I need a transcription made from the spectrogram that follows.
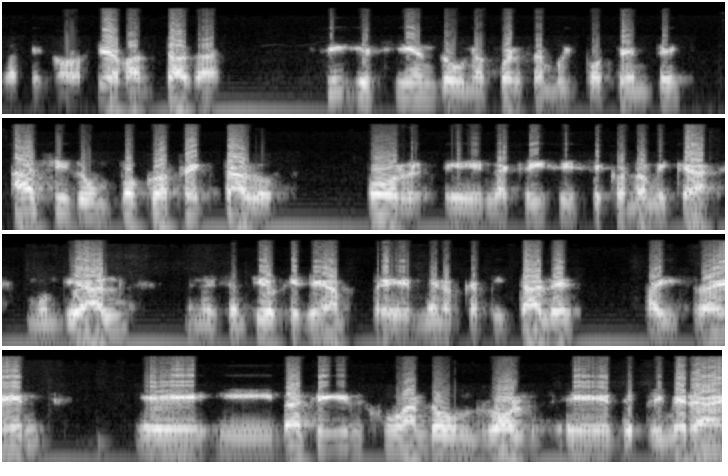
la tecnología avanzada sigue siendo una fuerza muy potente, ha sido un poco afectado por eh, la crisis económica mundial, en el sentido que llegan eh, menos capitales a Israel, eh, y va a seguir jugando un rol de primera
